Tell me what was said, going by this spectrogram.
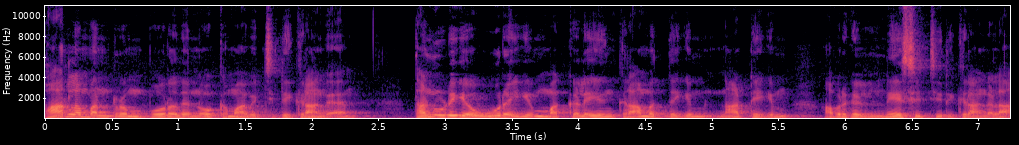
பார்லமன்றம் போகிறத நோக்கமாக வச்சுட்டு இருக்கிறாங்க தன்னுடைய ஊரையும் மக்களையும் கிராமத்தையும் நாட்டையும் அவர்கள் நேசிச்சிருக்கிறாங்களா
